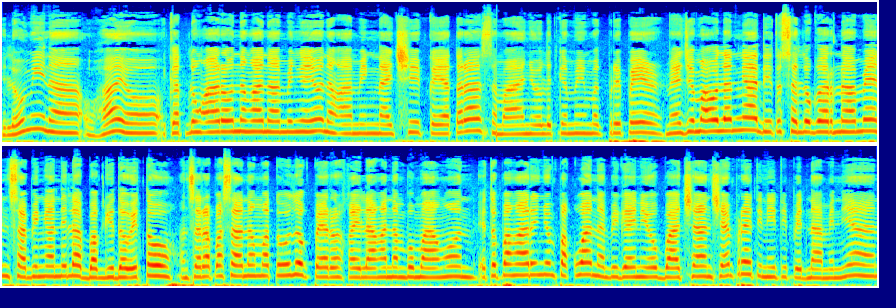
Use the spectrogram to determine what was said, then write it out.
Hello Mina, Ohio. Ikatlong araw na nga namin ngayon ang aming night shift kaya tara samahan niyo ulit kaming mag-prepare. Medyo maulan nga dito sa lugar namin. Sabi nga nila bagyo daw ito. Ang sarap pa sanang matulog pero kailangan ng bumangon. Ito pa nga rin yung pakwan na bigay ni Obachan. Syempre tinitipid namin yan.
